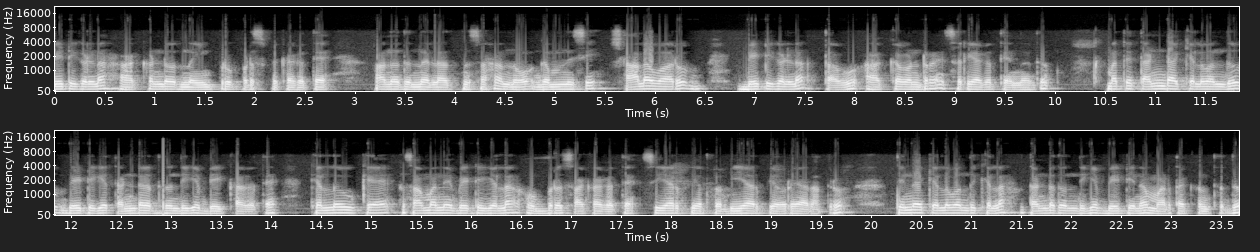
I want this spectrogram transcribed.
ಭೇಟಿಗಳನ್ನ ಹಾಕ್ಕೊಂಡು ಅದನ್ನ ಇಂಪ್ರೂವ್ ಪಡಿಸ್ಬೇಕಾಗತ್ತೆ ಅನ್ನೋದನ್ನೆಲ್ಲ ಸಹ ನೋ, ಗಮನಿಸಿ ಶಾಲಾವಾರು ಭೇಟಿಗಳನ್ನ ತಾವು ಹಾಕೊಂಡ್ರೆ ಸರಿಯಾಗುತ್ತೆ ಅನ್ನೋದು. ಮತ್ತು ತಂಡ ಕೆಲವೊಂದು ಭೇಟಿಗೆ ತಂಡದೊಂದಿಗೆ ಬೇಕಾಗುತ್ತೆ. ಕೆಲವಕ್ಕೆ ಸಾಮಾನ್ಯ ಭೇಟಿಗೆಲ್ಲ ಒಬ್ಬರು ಸಾಕಾಗತ್ತೆ. ಸಿ ಆರ್ ಪಿ ಅಥವಾ ಬಿ ಆರ್ ಪಿ ಅವರು ಯಾರಾದರೂ. ಇನ್ನು ಕೆಲವೊಂದಕ್ಕೆಲ್ಲ ತಂಡದೊಂದಿಗೆ ಭೇಟಿನ ಮಾಡ್ತಕ್ಕಂಥದ್ದು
